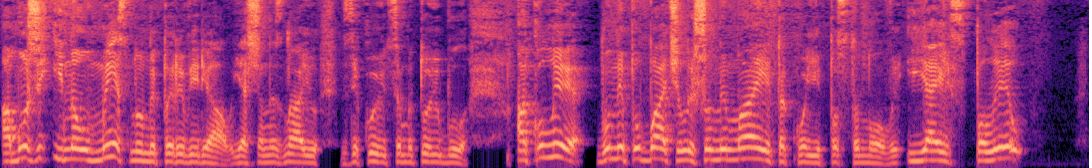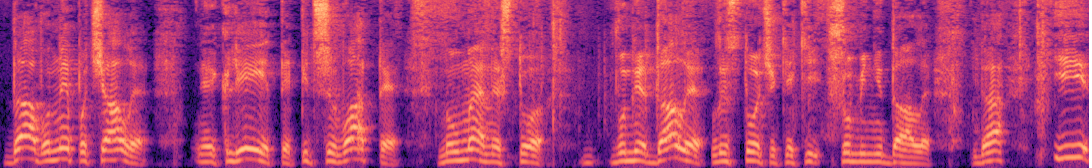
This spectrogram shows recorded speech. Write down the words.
а може і навмисно не перевіряв, я ще не знаю, з якою це метою було. А коли вони побачили, що немає такої постанови, і я їх спалив, Да, вони почали е, клеїти, підшивати. Ну, в мене ж то вони дали листочок, який, що мені дали. Да? І,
